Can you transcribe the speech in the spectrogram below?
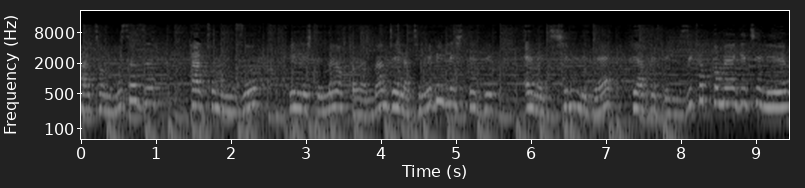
Kartonumuz hazır. Kartonumuzu birleştirme noktalarından jelatinle birleştirdik. Evet şimdi de kıyafetlerimizi katlamaya geçelim.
